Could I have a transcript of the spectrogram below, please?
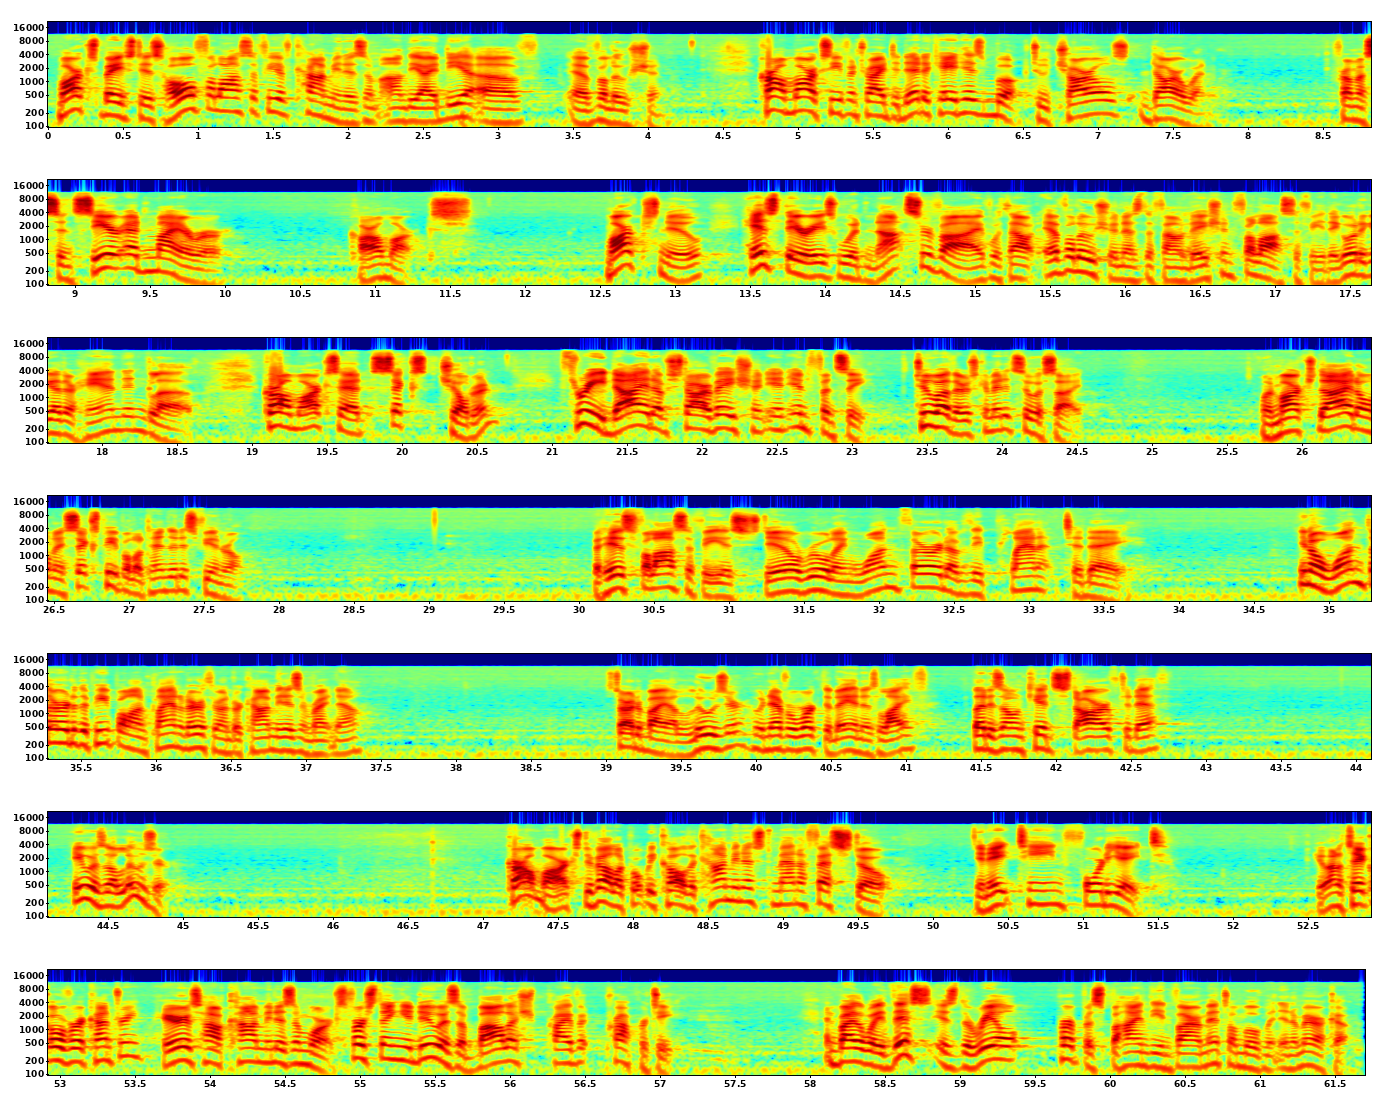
Marx based his whole philosophy of communism on the idea of evolution. Karl Marx even tried to dedicate his book to Charles Darwin from a sincere admirer, Karl Marx. Marx knew his theories would not survive without evolution as the foundation philosophy. They go together hand in glove. Karl Marx had six children. Three died of starvation in infancy. Two others committed suicide. When Marx died, only six people attended his funeral. But his philosophy is still ruling one-third of the planet today. You know, one-third of the people on planet Earth are under communism right now. Started by a loser who never worked a day in his life, let his own kids starve to death. He was a loser. Karl Marx developed what we call the Communist Manifesto in 1848. You want to take over a country? Here's how communism works. First thing you do is abolish private property. And by the way, this is the real purpose behind the environmental movement in America.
